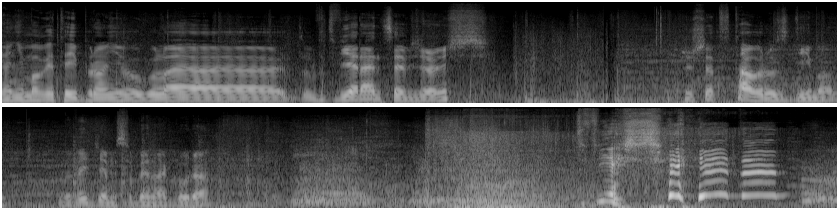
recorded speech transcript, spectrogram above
Ja nie mogę tej broni w ogóle e, w dwie ręce wziąć. Przyszedł Taurus Demon. My wejdziemy sobie na górę. 201!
